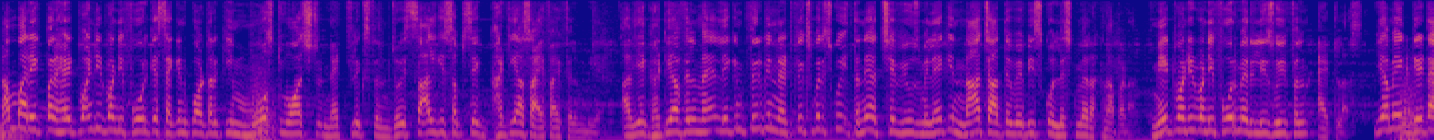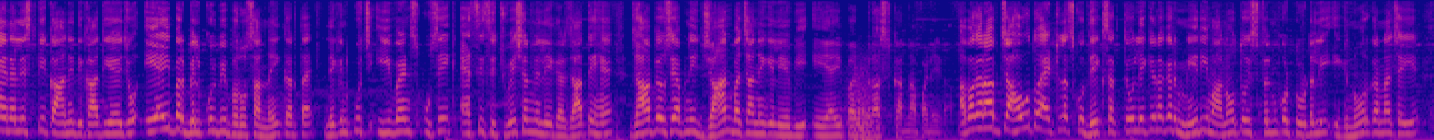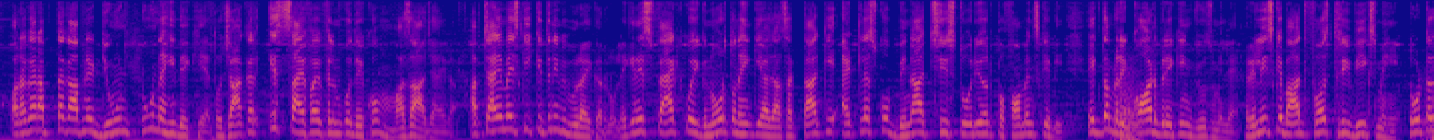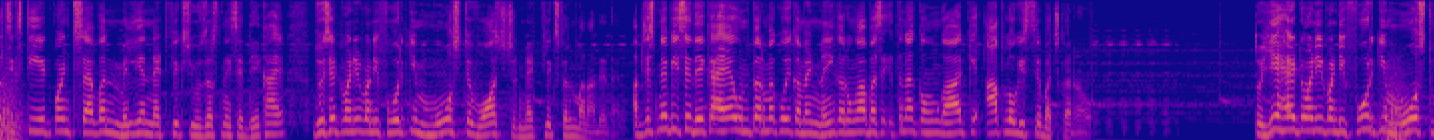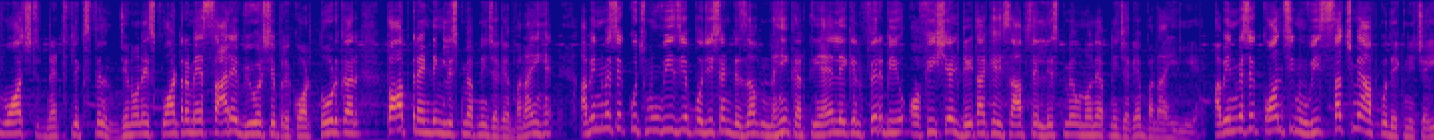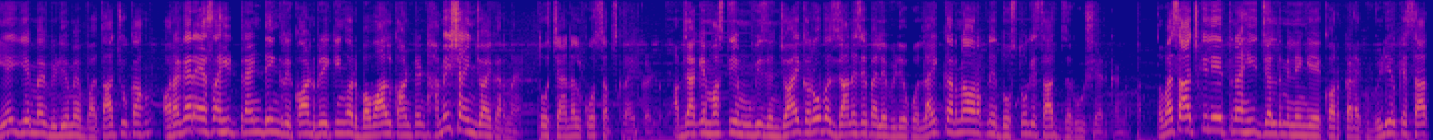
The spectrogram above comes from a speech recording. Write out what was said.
नंबर एक पर है 2024 के सेकंड क्वार्टर की मोस्ट वॉच्ड नेटफ्लिक्स फ़िल्म जो इस साल की सबसे घटिया साईफाई फ़िल्म भी है। अब ये घटिया फ़िल्म है, लेकिन फिर भी नेटफ्लिक्स पर इसको इतने अच्छे व्यूज़ मिले कि ना चाहते हुए भी इसको लिस्ट में रखना पड़ा। मे 2024 में रिलीज़ हुई फ़िल्म एटलस ये हमें एक डेटा एनालिस्ट की कहानी दिखाती है, जो एआई पर बिल्कुल भी भरोसा नहीं करता है, लेकिन कुछ इवेंट्स उसे एक ऐसी सिचुएशन में लेकर जाते हैं, जहाँ पे उसे अपनी जान बचाने के लिए भी एआई पर ट्रस्ट करना पड़ेगा। अब अगर आप चाहो तो एटलस को देख सकते हो, लेकिन अगर मेरी मानो तो इस फ़िल्म को टोटली इग्नोर करना चाहिए, और अगर अब तक आपने ड्यून टू नहीं देखी है तो जाकर इस साईफाई फ़िल्म को देखो, मज़ा आ जाएगा। अब चाहे मैं इसकी कितनी भी बुराई कर लूँ, लेकिन इस फैक्ट को इग्नोर तो नहीं किया जा सकता कि एटलस को बिना अच्छी स्टोरी और परफॉर्मेंस के भी एकदम रिकॉर्ड ब्रेकिंग व्यूज़ मिले रिलीज़ के बाद फ़र्स्ट थ्री वीक्स में ही टोटल 68.7 मिलियन नेटफ्लिक्स यूज़र्स ने इसे देखा है, जो इसे 2024 की मोस्ट वॉच्ड नेटफ्लिक्स फ़िल्म बना देता है। अब जिसने भी इसे देखा है, उन पर मैं कोई कमेंट नहीं करूँगा, बस इतना कहूँगा कि आप लोग इससे बचकर रहो। तो ये है 2024 की मोस्ट वॉच्ड नेटफ्लिक्स फ़िल्म जिन्होंने इस क्वार्टर में सारे व्यूअरशिप रिकॉर्ड तोड़कर टॉप ट्रेंडिंग लिस्ट में अपनी जगह बनाई है। अब इनमें से कुछ मूवीज़ ये पोजीशन डिजर्व नहीं करती हैं, लेकिन फिर भी ऑफिशियल डेटा के हिसाब से लिस्ट में उन्होंने अपनी जगह बना ही ली है। अब इनमें से कौन सी मूवी सच में आपको देखनी चाहिए, ये मैं वीडियो में बता चुका हूँ। और अगर ऐसा ही ट्रेंडिंग रिकॉर्ड ब्रेकिंग और बवाल कॉन्टेंट हमेशा इंजॉय करना है तो चैनल को सब्सक्राइब कर लो। अब जाके मस्त ये मूवीज़ एंजॉय करो, बस जाने से पहले वीडियो को लाइक करना और अपने दोस्तों के साथ ज़रूर शेयर करना। तो बस आज के लिए इतना ही, जल्द मिलेंगे एक और कड़क वीडियो के साथ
